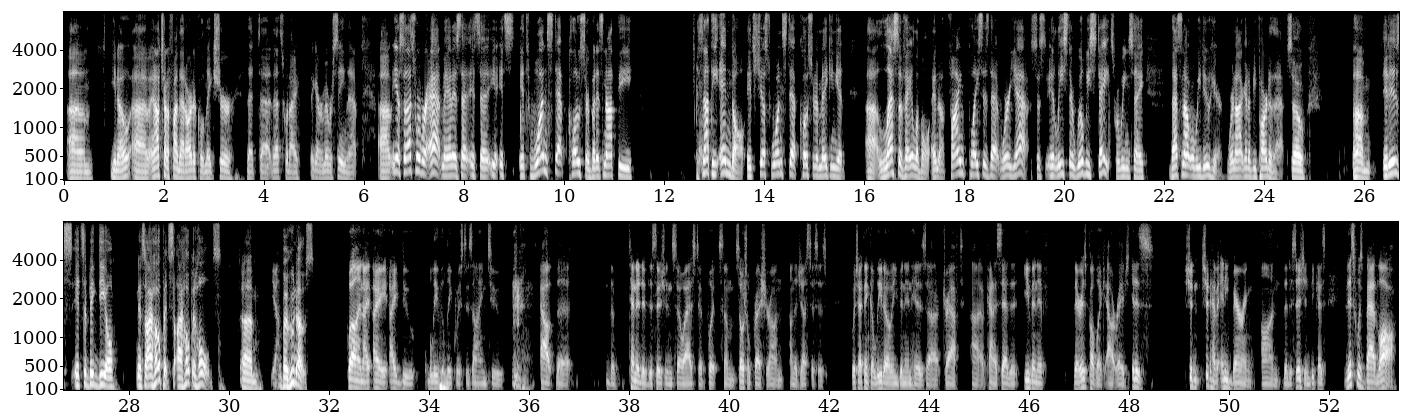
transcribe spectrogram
Um, you know, and I'll try to find that article, make sure that that's what I think I remember seeing that. Um, yeah, so that's where we're at, man. Is that it's a it's it's one step closer, but it's not the it's not the end all. It's just one step closer to making it uh, less available and uh, find places that where yeah, so at least there will be states where we can say that's not what we do here. We're not going to be part of that. So um, it is it's a big deal, and so I hope it's I hope it holds. Um, yeah, but who knows? Well, and I, I, I do believe the leak was designed to out the the tentative decision so as to put some social pressure on on the justices, which I think Alito, even in his uh, draft, uh, kind of said that even if there is public outrage, it is shouldn't shouldn't have any bearing on the decision because this was bad law,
